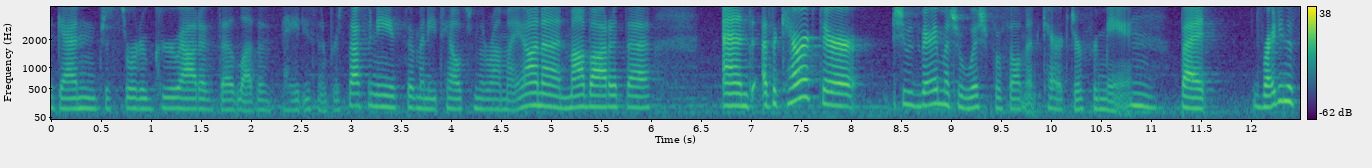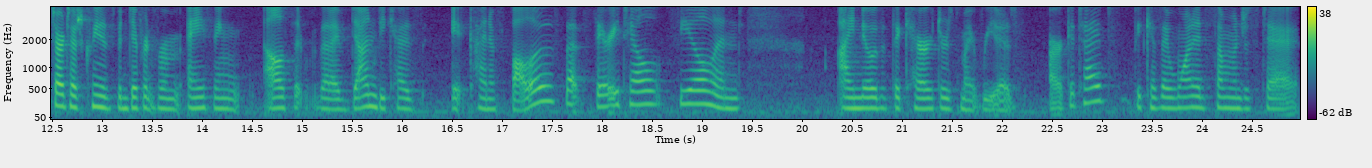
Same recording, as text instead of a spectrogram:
again, just sort of grew out of the love of Hades and Persephone, so many tales from the Ramayana and Mahabharata. And as a character, she was very much a wish fulfillment character for me. Mm. But writing the Star Touch Queen has been different from anything else that, that I've done because it kind of follows that fairy tale feel. And I know that the characters might read as archetypes because I wanted someone just to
